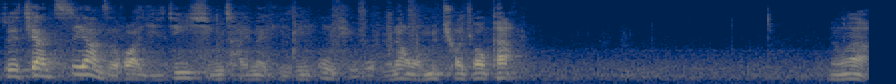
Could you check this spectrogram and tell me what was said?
所以像这样子的话，已经形成了，已经固体物。让我们瞧瞧看。明白？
